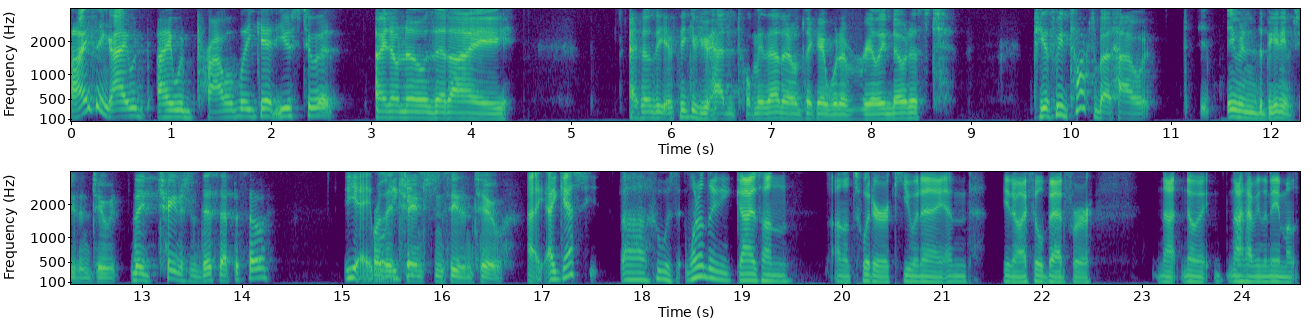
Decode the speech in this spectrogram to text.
I think I would I would probably get used to it. I don't know that I I don't think I think if you hadn't told me that, I don't think I would have really noticed. Because we talked about how it, even in the beginning of season two, they changed in this episode, Yeah, or well, they changed gets- in season two. I, I guess uh, who was it? One of the guys on on the Twitter Q and A, and you know, I feel bad for not knowing, not having the name on,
